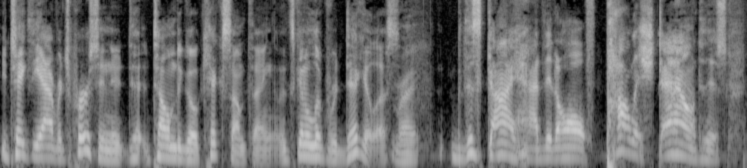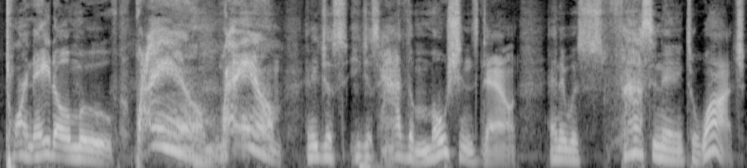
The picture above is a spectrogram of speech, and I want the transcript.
you take the average person, you t- tell them to go kick something, it's going to look ridiculous. Right. But this guy had it all polished down to this tornado move, wham, wham, and he just he just had the motions down, and it was fascinating to watch.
